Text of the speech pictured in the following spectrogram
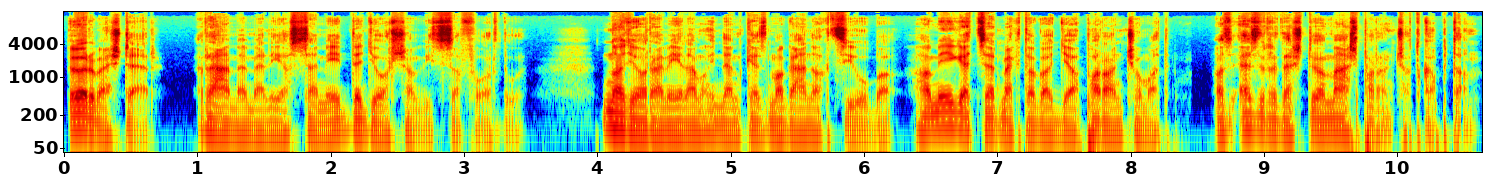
Örmester! Rám emeli a szemét, de gyorsan visszafordul. Nagyon remélem, hogy nem kezd magánakcióba. Ha még egyszer megtagadja a parancsomat, az ezredestől más parancsot kaptam.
